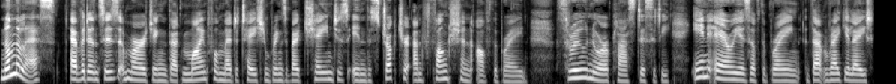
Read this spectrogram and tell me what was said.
nonetheless, evidence is emerging that mindful meditation brings about changes in the structure and function of the brain through neuroplasticity in areas of the brain that regulate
